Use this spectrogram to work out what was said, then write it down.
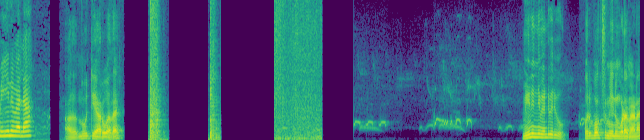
മീന് വില? അത് നൂറ്റി അറുപത് മീൻ ഇനി വേണ്ടി വരുമോ ഒരു ബോക്സ് മീനും കൂടെ വേണേ.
